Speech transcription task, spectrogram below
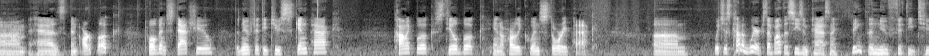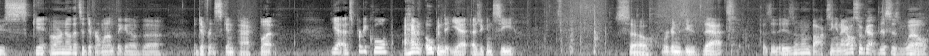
Um, it has an art book, 12 inch statue, the new 52 skin pack, comic book, steel book, and a Harley Quinn story pack. Um, which is kind of weird because I bought the season pass and I think the new 52 skin. Oh no, that's a different one. I'm thinking of the a different skin pack, but yeah, it's pretty cool. I haven't opened it yet, as you can see. So we're gonna do that because it is an unboxing, and I also got this as well.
